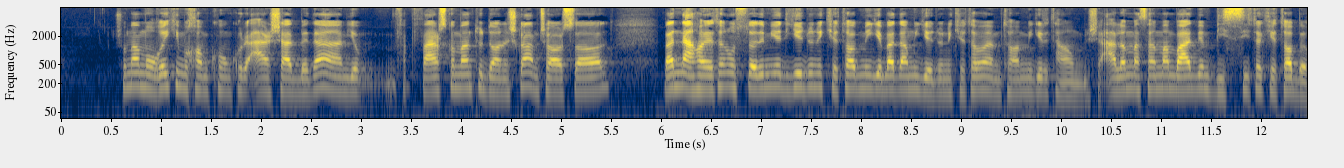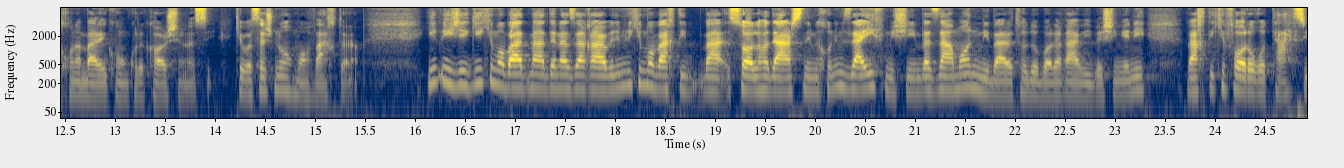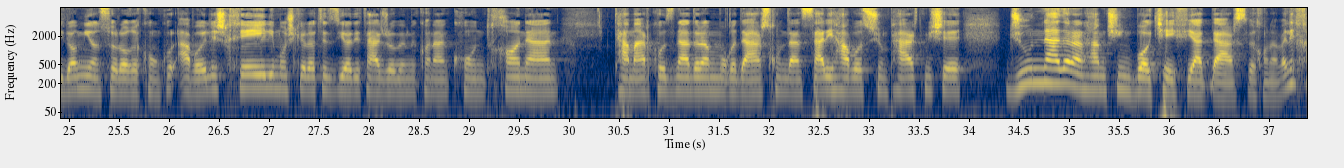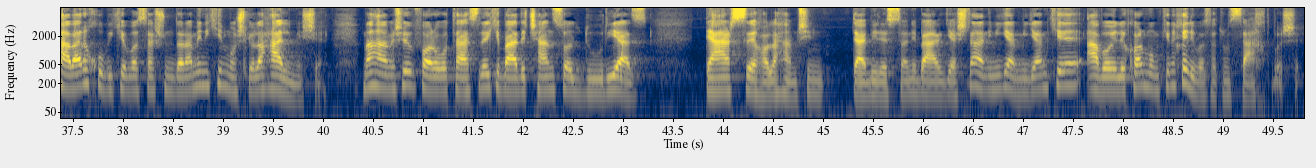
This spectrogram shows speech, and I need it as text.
چون من موقعی که می‌خوام کنکور ارشد بدم یا فرض کن من تو دانشگاه هم چهار سال بعد نهایتا استاده میاد یه دونه کتاب میگه بعد اون یه دونه کتاب امتحان می‌گیره تمام میشه. الان مثلا من باید بیام 20 تا کتاب بخونم برای کنکور کارشناسی که واسهش 9 ماه وقت دارم. یه ویژگی که ما بعد مد نظر قرار بدیم اینه که ما وقتی سالها درس نمی‌خونیم ضعیف میشیم و زمان می‌بره تا دوباره قوی بشیم. یعنی وقتی که فارغ التحصیلا میان سراغ کنکور اوایلش خیلی مشکلات زیادی تجربه می‌کنن کند خانن تمرکز ندارن موقع درس خوندن سری حواسشون پرت میشه. جون ندارن همچین با کیفیت درس بخونن. ولی خبر خوبی که واسهشون دارم اینه که این مشکل حل میشه. من همیشه فارغ التحصیلی که بعد چند سال دوری از درس حالا همچین دبیرستانی برگشتن میگم میگم که اوایل کار ممکنه خیلی واسهتون سخت باشه.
